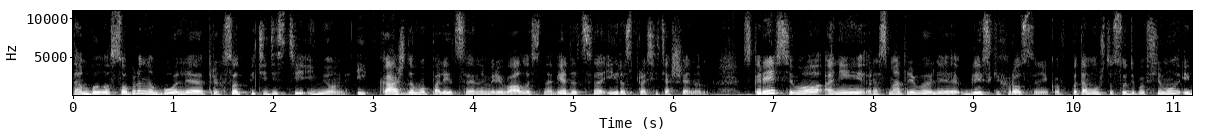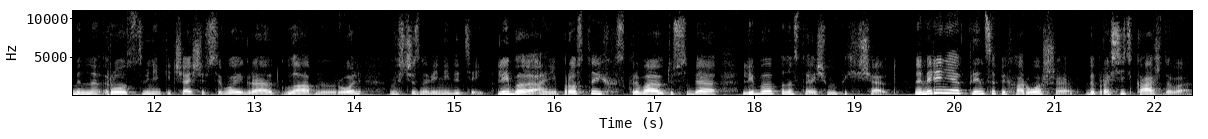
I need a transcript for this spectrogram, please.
Там было собрано более 350 имен, и каждому полиция намеревалась наведаться и расспросить о Шеннон. Скорее всего, они рассматривали близких родственников, потому что, судя по всему, именно родственники чаще всего играют главную роль в исчезновении детей. Либо они просто их скрывают у себя, либо по-настоящему похищают. Намерение, в принципе, хорошее – допросить каждого.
